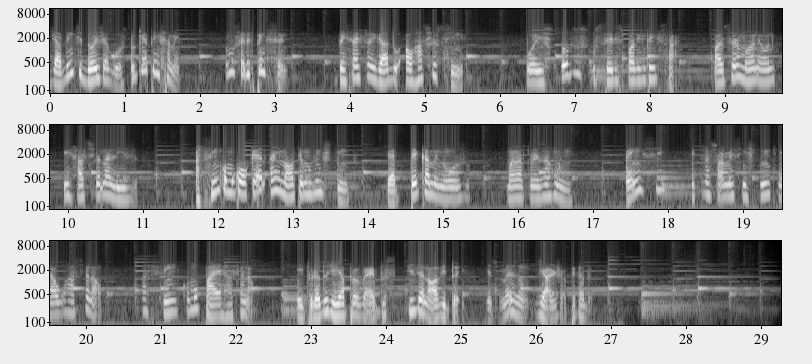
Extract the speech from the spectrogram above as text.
Dia 22 de agosto. O que é pensamento? É Somos seres pensantes. O pensar é está ligado ao raciocínio, pois todos os seres podem pensar, mas o ser humano é o único que racionaliza. Assim como qualquer animal, temos um instinto, que é pecaminoso, uma natureza ruim. Pense e transforme esse instinto em algo racional, assim como o Pai é racional. Leitura do dia, Provérbios 19, 2. Isso mesmo, Diário de um Pecador.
